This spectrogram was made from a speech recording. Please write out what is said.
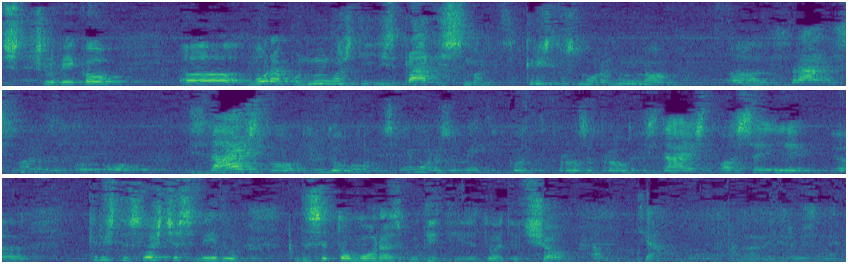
človekov uh, mora po nujnosti izbrati smrt. Kristus mora nujno uh, izbrati smrt, zato to izdajstvo ljudovo ne smemo razumeti kot pravzaprav izdajstvo, se je uh, Kristus vse čas vedel, da se to mora zgoditi, zato je tudi šel tja v uh, Jeruzalem.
